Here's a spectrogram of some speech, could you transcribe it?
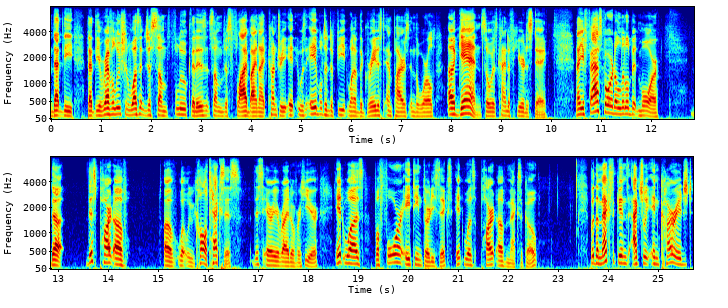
that the that the revolution wasn't just some fluke that isn't some just fly by night country. It was able to defeat one of the greatest empires in the world again. So it's kind of here to stay. Now you fast forward a little bit more. The this part of of what we call Texas this area right over here it was before 1836 it was part of Mexico. But the Mexicans actually encouraged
